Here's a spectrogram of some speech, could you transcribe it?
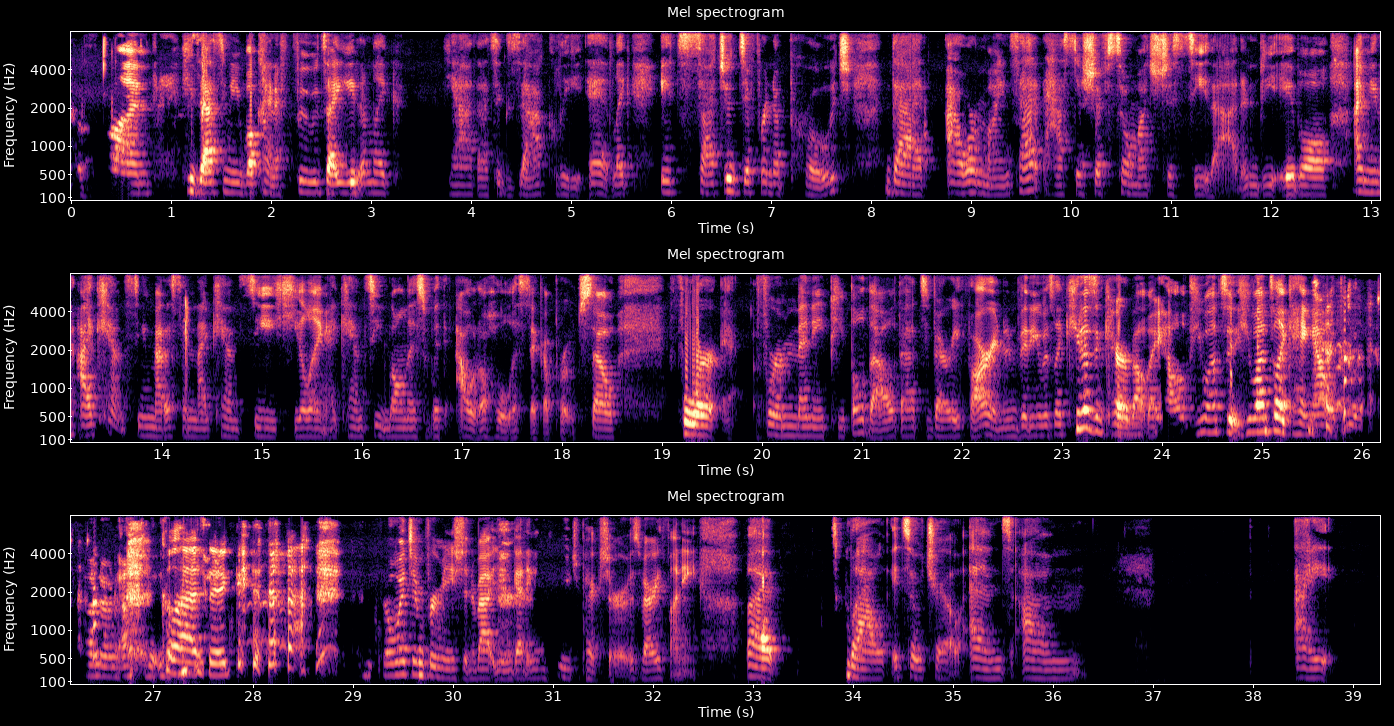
fun. He's asking me what kind of foods I eat. I'm like, yeah, that's exactly it. Like it's such a different approach that our mindset has to shift so much to see that and be able. I mean, I can't see medicine, I can't see healing, I can't see wellness without a holistic approach. So for for many people though that's very foreign and vinny was like he doesn't care about my health. He wants to he wants to like hang out with me no no no. Classic. So much information about you and getting a huge picture. It was very funny. But wow it's so true. And um i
